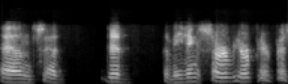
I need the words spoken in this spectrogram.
and said, Did the meeting serve your purpose?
